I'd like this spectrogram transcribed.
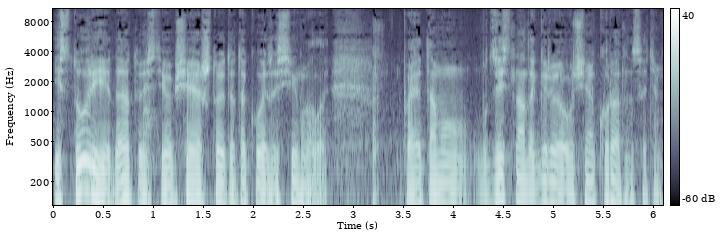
истории, да, то есть и вообще, что это такое за символы. Поэтому вот здесь надо, говорю, очень аккуратно с этим.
